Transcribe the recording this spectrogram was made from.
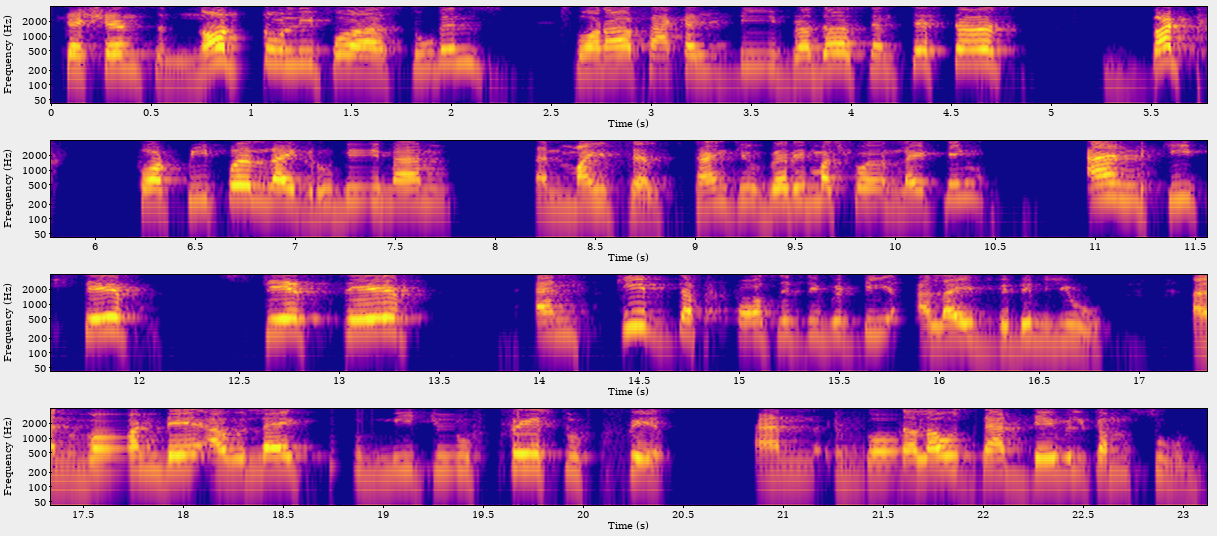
sessions, not only for our students, for our faculty brothers and sisters, but for people like Ruby ma'am and myself. Thank you very much for enlightening and keep safe, stay safe, and keep the positivity alive within you. And one day I would like to meet you face to face. And if God allows, that day will come soon.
